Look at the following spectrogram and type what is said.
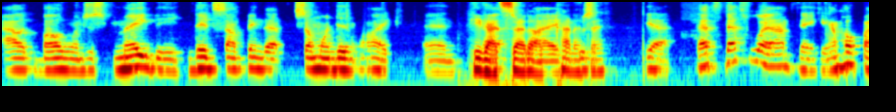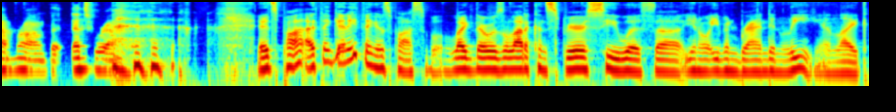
Alec Baldwin just maybe did something that someone didn't like, and he got set up kind of was- thing. Yeah, that's that's what I'm thinking. I hope I'm wrong, but that's where I'm. it's po- I think anything is possible. Like there was a lot of conspiracy with uh, you know, even Brandon Lee and like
